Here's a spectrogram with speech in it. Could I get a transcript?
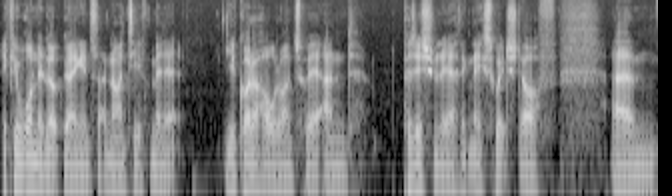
if you want to look going into that 90th minute, you've got to hold on to it. And positionally, I think they switched off. Um,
